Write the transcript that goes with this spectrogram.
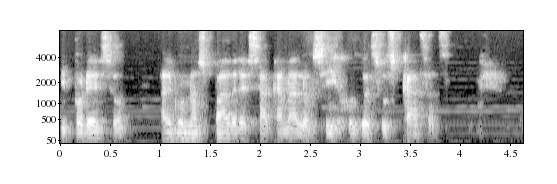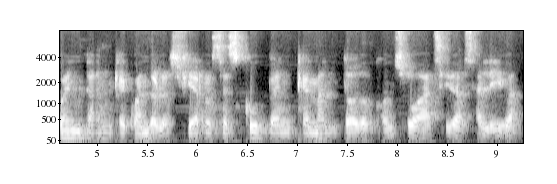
y por eso algunos padres sacan a los hijos de sus casas. Cuentan que cuando los fierros escupen queman todo con su ácida saliva.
